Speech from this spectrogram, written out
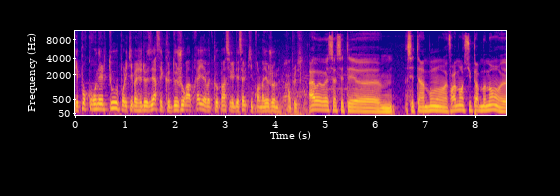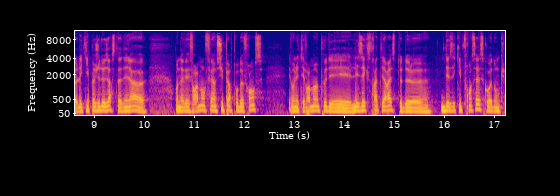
Et pour couronner le tout pour l'équipe AG2R, c'est que deux jours après, il y a votre copain Cyril Dessel qui prend le maillot jaune en plus. Ah ouais, ça c'était euh, c'était un bon, vraiment un super moment. Euh, l'équipe AG2R cette année-là, euh, on avait vraiment fait un super Tour de France et on était vraiment un peu des les extraterrestres de des équipes françaises. Donc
